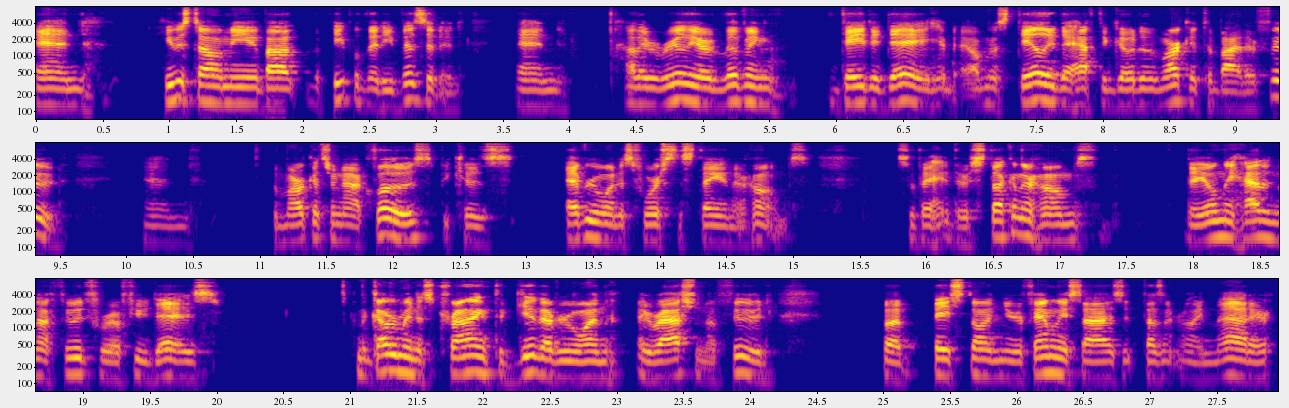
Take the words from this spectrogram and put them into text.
And he was telling me about the people that he visited and how they really are living day to day, almost daily, they have to go to the market to buy their food. And the markets are now closed because everyone is forced to stay in their homes. So they, they're stuck in their homes. They only had enough food for a few days. The government is trying to give everyone a ration of food, but based on your family size, it doesn't really matter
